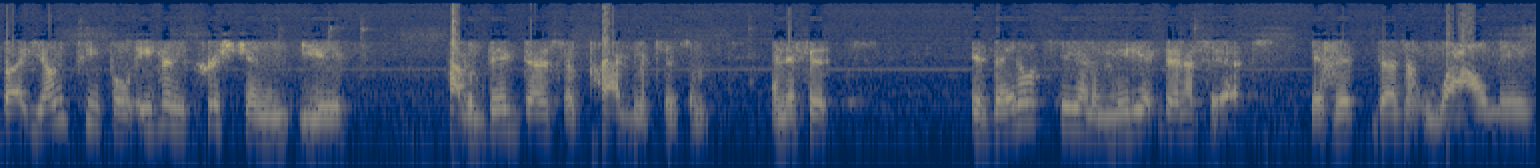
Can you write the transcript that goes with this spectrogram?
but young people, even Christian youth, have a big dose of pragmatism. And if it, if they don't see an immediate benefit, if it doesn't wow me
